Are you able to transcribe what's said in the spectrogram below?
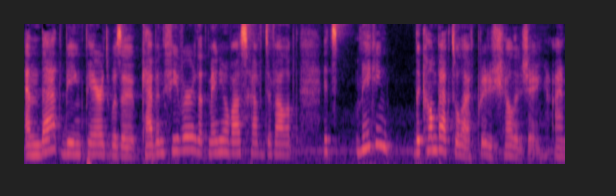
and that being paired with a cabin fever that many of us have developed, it's making the comeback to life pretty challenging, I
